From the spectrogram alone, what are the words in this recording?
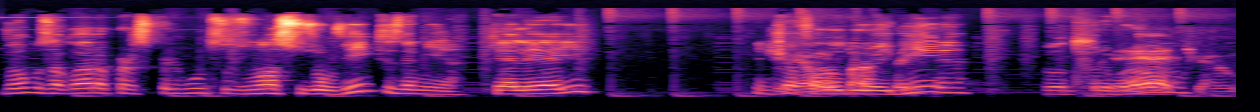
Vamos agora para as perguntas dos nossos ouvintes, né, minha? Quer ler aí? A gente já falou do EB, né? Do Antônio é, Brown.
